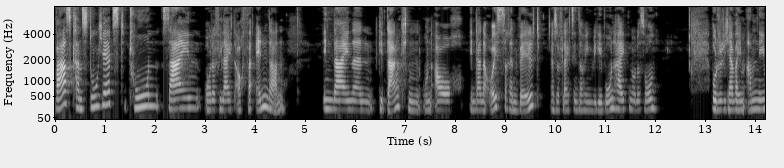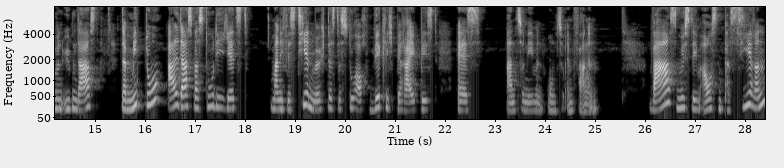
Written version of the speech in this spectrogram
was kannst du jetzt tun, sein oder vielleicht auch verändern in deinen Gedanken und auch in deiner äußeren Welt, also vielleicht sind es auch irgendwie Gewohnheiten oder so, wo du dich einfach im Annehmen üben darfst, damit du all das, was du dir jetzt manifestieren möchtest, dass du auch wirklich bereit bist, es anzunehmen und zu empfangen. Was müsste im Außen passieren,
